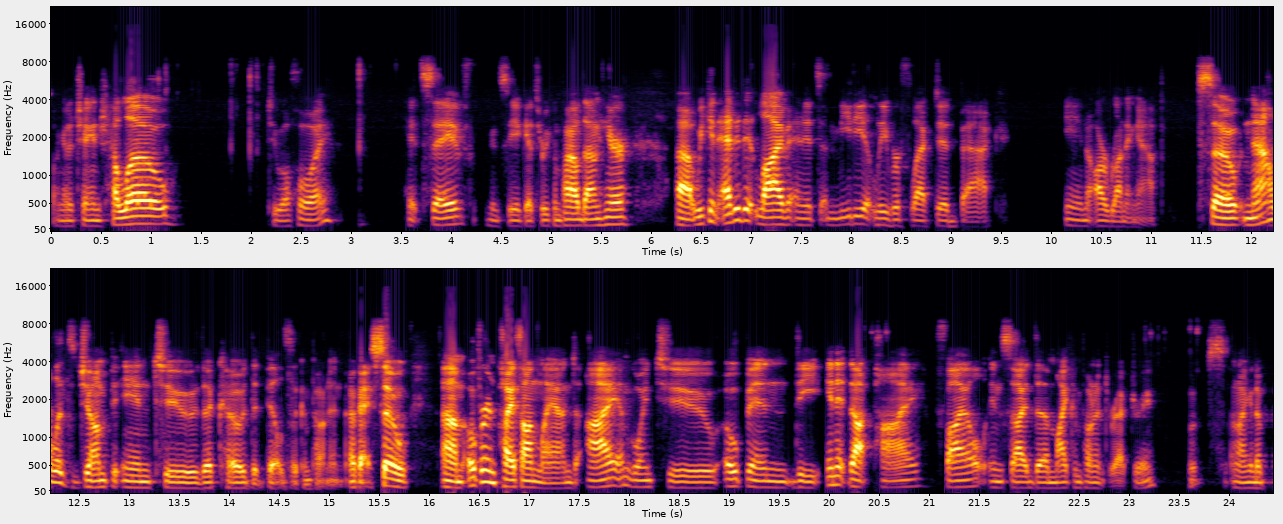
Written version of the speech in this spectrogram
So I'm going to change hello to ahoy, hit save. You can see it gets recompiled down here. Uh, we can edit it live and it's immediately reflected back in our running app. So now let's jump into the code that builds the component. Okay, so um, over in Python land, I am going to open the init.py file inside the my component directory. Oops, and I'm going to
